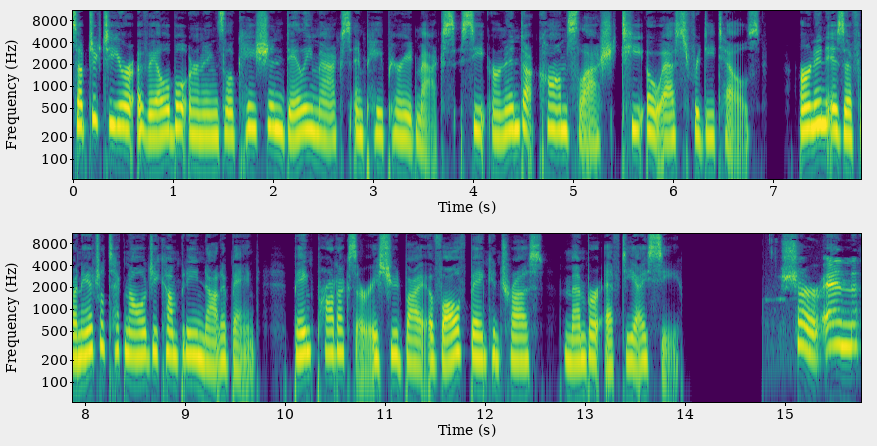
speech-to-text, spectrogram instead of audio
Subject to your available earnings, location, daily max, and pay period max. See earnin.com slash TOS for details. Earnin is a financial technology company, not a bank. Bank products are issued by Evolve Bank and Trust, member FDIC. Sure. And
